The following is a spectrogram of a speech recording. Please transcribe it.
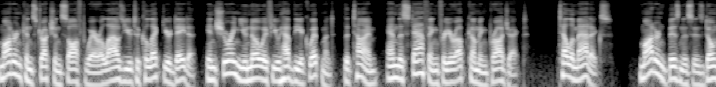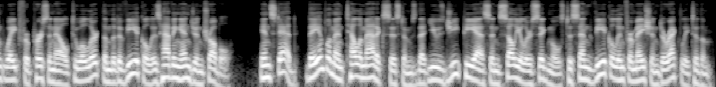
modern construction software allows you to collect your data, ensuring you know if you have the equipment, the time, and the staffing for your upcoming project. Telematics. Modern businesses don't wait for personnel to alert them that a vehicle is having engine trouble. Instead, they implement telematics systems that use GPS and cellular signals to send vehicle information directly to them.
